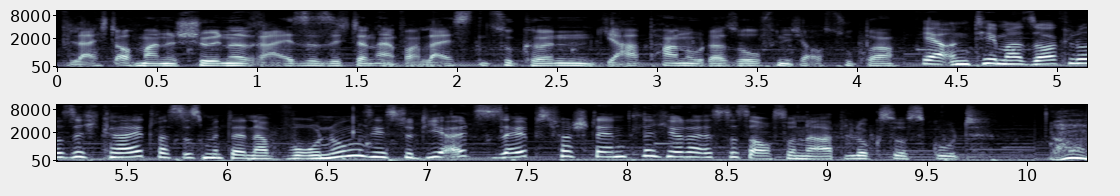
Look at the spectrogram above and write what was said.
Vielleicht auch mal eine schöne Reise sich dann einfach leisten zu können. Japan oder so finde ich auch super. Ja, und Thema Sorglosigkeit, was ist mit deiner Wohnung? Siehst du die als selbstverständlich oder ist das auch so eine Art Luxusgut? Oh,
